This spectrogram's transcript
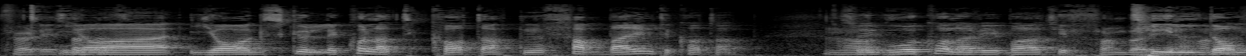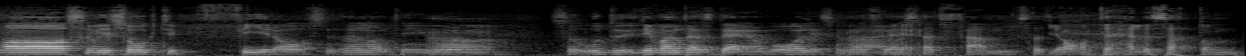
För det istället? Ja, jag skulle kollat Caught Up men Fabba hade inte Caught Up. Så Ja. igår kollade vi bara typ Från början. till dem. Ja, så vi såg typ fyra avsnitt eller någonting igår. Ja. Så, och det var inte ens där jag var liksom. Jag tror jag har sett fem. Så att, Jag har inte heller sett de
